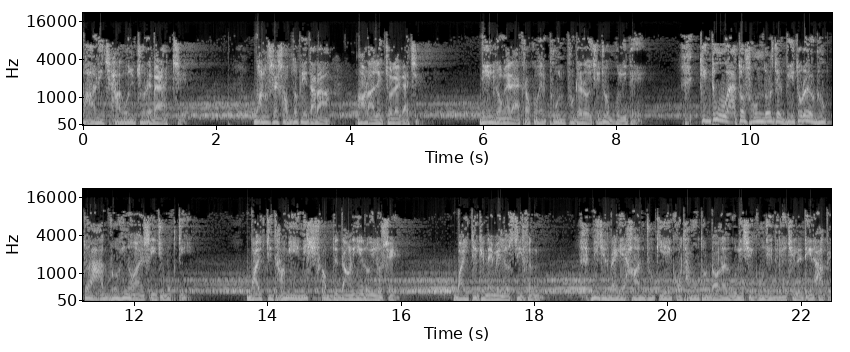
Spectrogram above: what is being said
পাহাড়ি ছাগল চড়ে বেড়াচ্ছে। মানুষের শব্দ পেয়ে তারা আড়ালে চলে গেছে। নীল রঙের এক রকমের ফুল ফুটে রয়েছে ঝোপগুলিতে কিন্তু এত সৌন্দর্যের ভেতরেও ঢুকতে আগ্রহী নয় সেই যুবকটি। বাইকটি থামিয়ে নিঃশব্দে দাঁড়িয়ে রইল সে। বাইক থেকে নেমে এলো স্টিফেন। নিজের ব্যাগে হাত ঢুকিয়ে কথা মতো ডলারগুলি সে গুঁজে দিল ছেলেটির হাতে।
